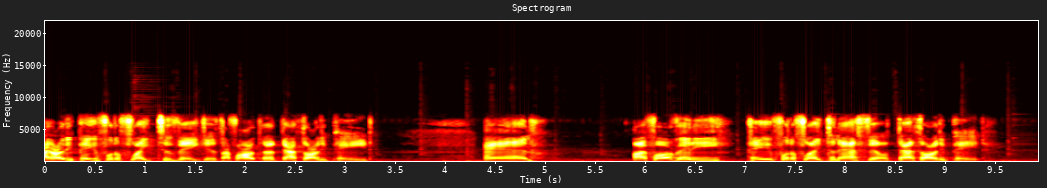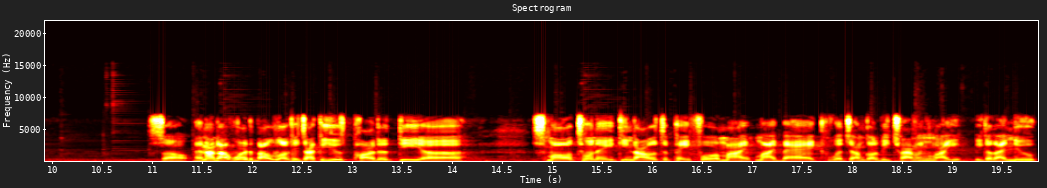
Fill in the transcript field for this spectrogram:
I already paid for the flight to Vegas. I've uh, that's already paid, and I've already paid for the flight to Nashville. That's already paid. So, and I'm not worried about luggage. I could use part of the uh, small $218 to pay for my, my bag, which I'm going to be traveling light because I knew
